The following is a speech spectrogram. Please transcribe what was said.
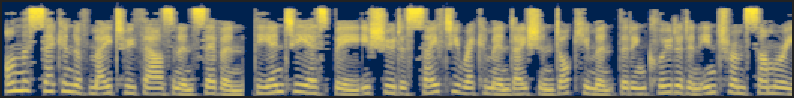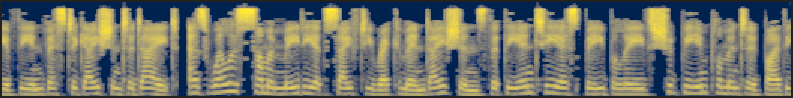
On 2 May 2007, the NTSB issued a safety recommendation document that included an interim summary of the investigation to date, as well as some immediate safety recommendations that the NTSB believes should be implemented by the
